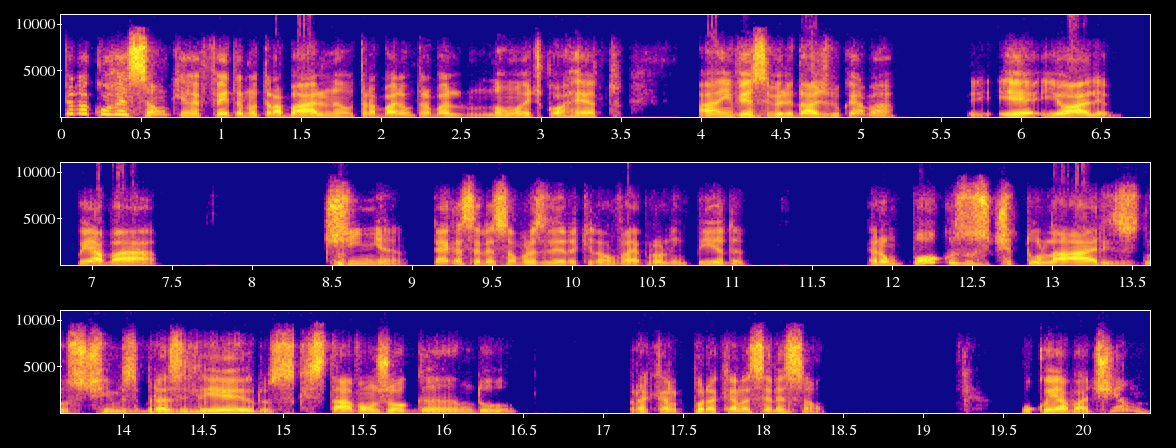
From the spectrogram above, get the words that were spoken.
pela correção que é feita no trabalho, né? O trabalho é um trabalho normalmente correto, a invencibilidade do Cuiabá. E, e olha, Cuiabá tinha, pega a seleção brasileira que não vai para a Olimpíada, eram poucos os titulares nos times brasileiros que estavam jogando por aquela, por aquela seleção. O Cuiabá tinha um,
